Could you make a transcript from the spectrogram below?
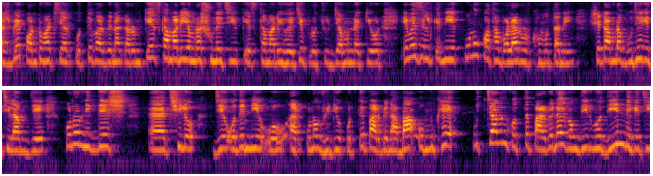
আসবে কন্ট্রোভার্সি আর করতে পারবে না, কারণ কেস কামারি আমরা শুনেছি কেস কামারি হয়েছে প্রচুর, যেমন নাকি ওর এমএসএলকে নিয়ে কোনো কথা বলার ওর ক্ষমতা নেই, সেটা আমরা বুঝে গেছিলাম যে কোনো নির্দেশ ছিল যে ওদের নিয়ে ও আর কোনো ভিডিও করতে পারবে না, বা ও মুখে উচ্চারণ করতে পারবে না এবং দীর্ঘদিন দেখেছি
